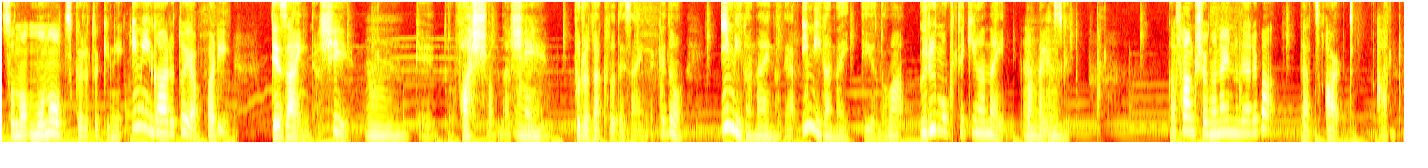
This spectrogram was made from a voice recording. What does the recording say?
そのものを作る時に意味があるとやっぱりデザインだし、うん。えー、とファッションだし、うん。プロダクトデザインだけど意味がないのでは意味がないっていうのは売る目的がない。わかりやすく言うと、ファンクションがないのであれば That's art. アート、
